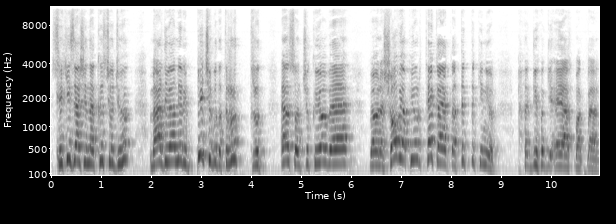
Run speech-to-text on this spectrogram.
8 yaşında kız çocuğu merdivenleri bir çırpıda tırırt tırırt en son çıkıyor ve böyle şov yapıyor. Tek ayakla tık tık iniyor. Diyor ki ey ahmaklar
